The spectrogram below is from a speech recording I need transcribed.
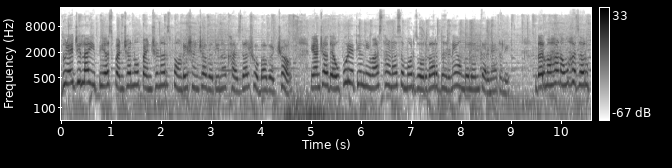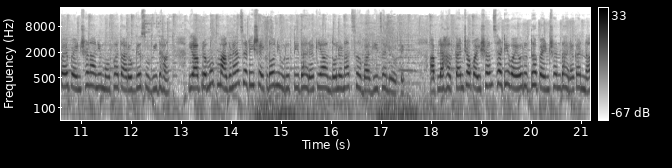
धुळे जिल्हा ई पी एस पंच्याण्णव पेन्शनर्स फाउंडेशनच्या वतीनं खासदार शोभा बच्छाव यांच्या देवपूर येथील निवासस्थानासमोर जोरदार धरणे आंदोलन करण्यात आले. दरमहा नऊ हजार रुपये पेन्शन आणि मोफत आरोग्य सुविधा या प्रमुख मागण्यांसाठी शेकडो निवृत्तीधारक या आंदोलनात सहभागी झाले होते. आपल्या हक्कांच्या पैशांसाठी वयोवृद्ध पेन्शनधारकांना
